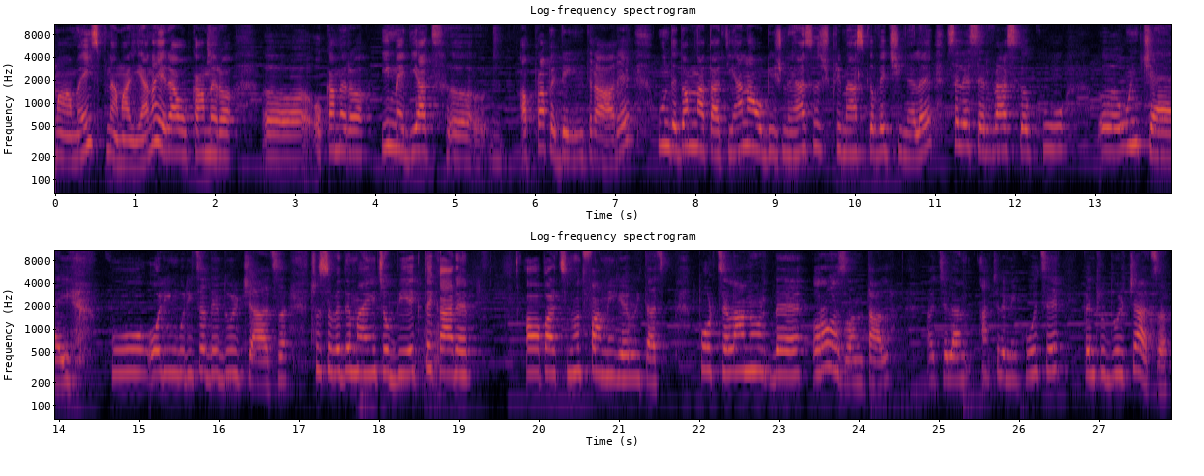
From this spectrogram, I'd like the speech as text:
mamei, spunea Mariana, era o cameră uh, o cameră imediat uh, aproape de intrare, unde doamna Tatiana obișnuia să-și primească vecinele, să le servească cu uh, un ceai, cu o linguriță de dulceață și o să vedem aici obiecte care au aparținut familiei, uitați, porțelanuri de Rosenthal, acele, acele micuțe pentru dulceață,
